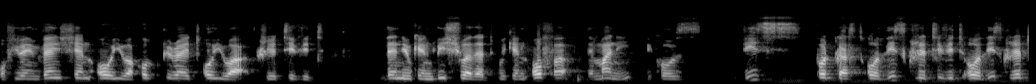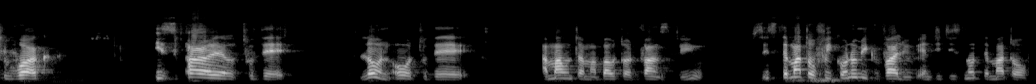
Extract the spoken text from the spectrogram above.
of your invention or your copyright or your creativity, then you can be sure that we can offer the money because this podcast or this creativity or this creative work is parallel to the loan or to the amount I'm about to advance to you. So it's the matter of economic value and it is not the matter of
